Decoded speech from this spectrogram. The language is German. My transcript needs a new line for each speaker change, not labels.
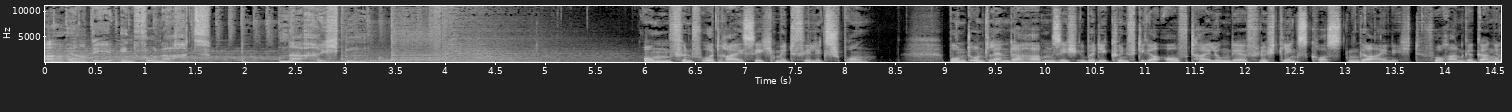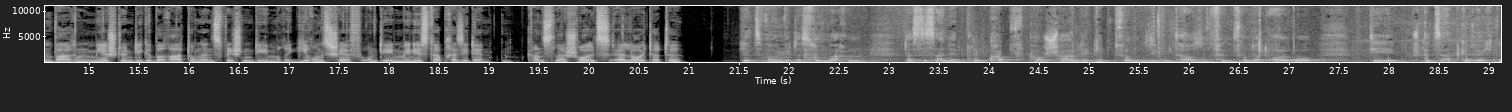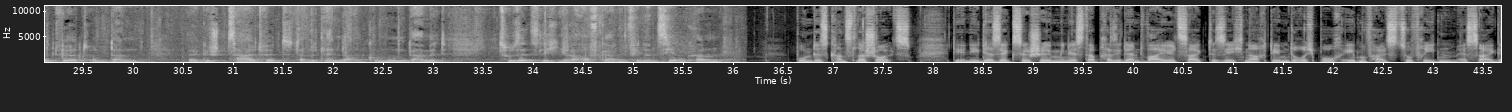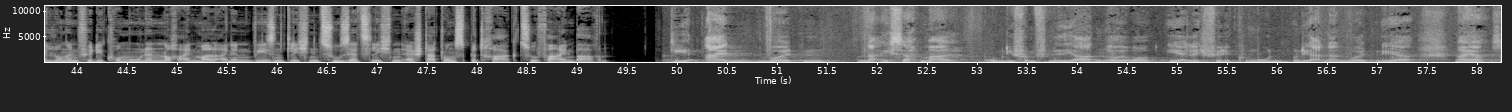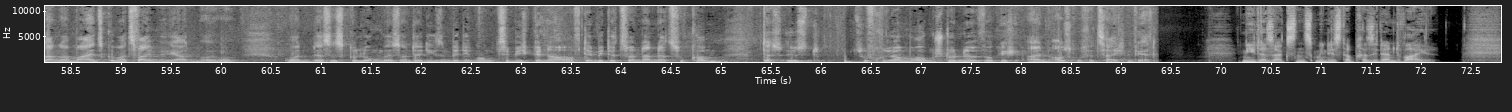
ARD Infonacht Nachrichten
um 5.30 Uhr mit Felix Sprung. Bund und Länder haben sich über die künftige Aufteilung der Flüchtlingskosten geeinigt. Vorangegangen waren mehrstündige Beratungen zwischen dem Regierungschef und den Ministerpräsidenten. Kanzler Scholz erläuterte,
Jetzt wollen wir das so machen, dass es eine Pro-Kopf-Pauschale gibt von 7.500 Euro, die spitz abgerechnet wird und dann äh, gezahlt wird, damit Länder und Kommunen damit zusätzlich ihre Aufgaben finanzieren können.
Bundeskanzler Scholz. Der niedersächsische Ministerpräsident Weil zeigte sich nach dem Durchbruch ebenfalls zufrieden. Es sei gelungen, für die Kommunen noch einmal einen wesentlichen zusätzlichen Erstattungsbetrag zu vereinbaren.
Die einen wollten, na, ich sag mal, um die 5 Milliarden Euro jährlich für die Kommunen und die anderen wollten eher, naja, sagen wir mal 1,2 Milliarden Euro. Und dass es gelungen ist, unter diesen Bedingungen ziemlich genau auf der Mitte zueinander zu kommen, das ist zu früher Morgenstunde wirklich ein Ausrufezeichen wert.
Niedersachsens Ministerpräsident Weil.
